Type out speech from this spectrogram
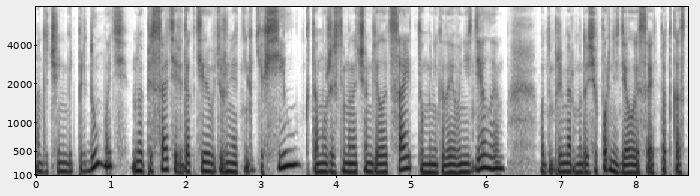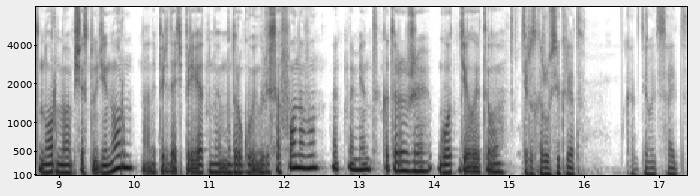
надо что-нибудь придумать, но писать и редактировать уже нет никаких сил. К тому же, если мы начнем делать сайт, то мы никогда его не сделаем. Вот, например, мы до сих пор не сделали сайт подкаста «Норм» и вообще студии «Норм». Надо передать привет моему другу Игорю Сафонову в этот момент, который уже год делает его. Я тебе расскажу секрет, как делать сайт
